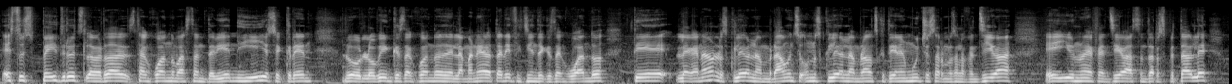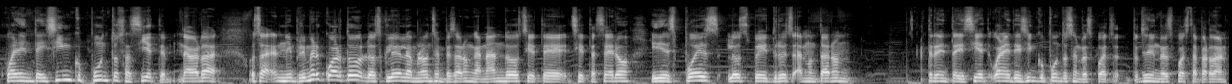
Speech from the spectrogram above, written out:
estos Patriots la verdad están jugando bastante bien. Y ellos se creen lo, bien que están jugando, de la manera tan eficiente que están jugando. le ganaron los Cleveland Browns. Unos Cleveland Browns que tienen muchas armas en la ofensiva. Eh, y una defensiva bastante respetable. 45 puntos a 7, la verdad. O sea, en el primer cuarto los Cleveland Browns empezaron ganando 7, 7 a 0 y después los Patriots anotaron 37, 45 puntos sin respuesta, sin respuesta, perdón.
